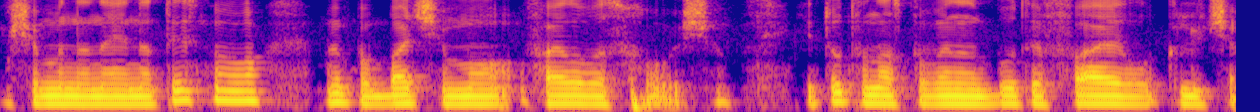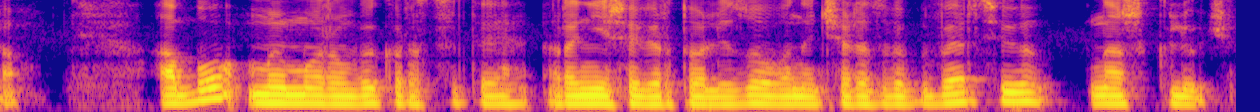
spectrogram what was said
Якщо ми на неї натиснемо, ми побачимо файлове сховище. І тут у нас повинен бути файл ключа. Або ми можемо використати раніше віртуалізований через веб-версію наш ключ.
